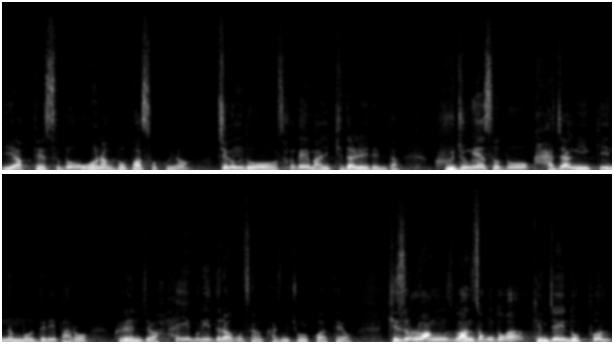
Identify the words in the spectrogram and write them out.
예약 대수도 워낙 높았었고요. 지금도 상당히 많이 기다려야 됩니다. 그 중에서도 가장 인기 있는 모델이 바로 그랜저 하이브리드라고 생각하시면 좋을 것 같아요. 기술 완, 완성도가 굉장히 높은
